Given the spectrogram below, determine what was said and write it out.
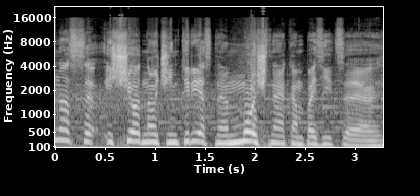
у нас еще одна очень интересная, мощная композиция.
